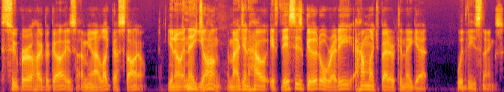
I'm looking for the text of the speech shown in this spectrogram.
super hyper guys, I mean, I like their style. You know, and they're young. Imagine how if this is good already, how much better can they get with these things?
